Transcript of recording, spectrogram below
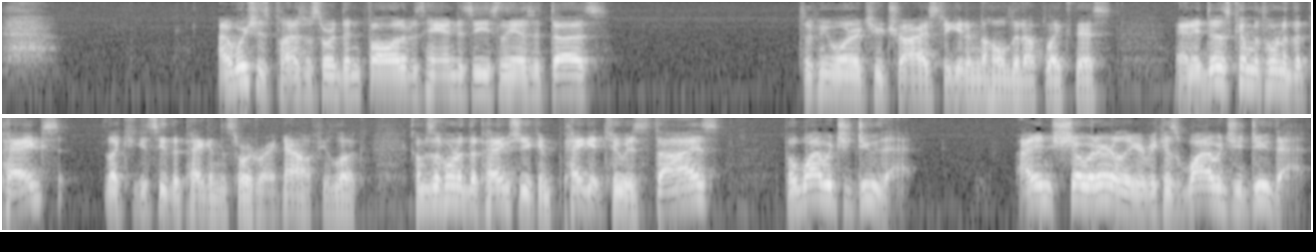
I wish his plasma sword didn't fall out of his hand as easily as it does. Took me one or two tries to get him to hold it up like this. And it does come with one of the pegs. Like you can see the peg in the sword right now if you look. Comes with one of the pegs so you can peg it to his thighs. But why would you do that? I didn't show it earlier because why would you do that?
